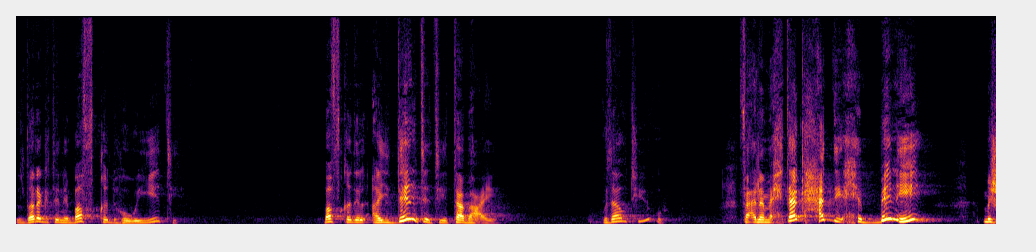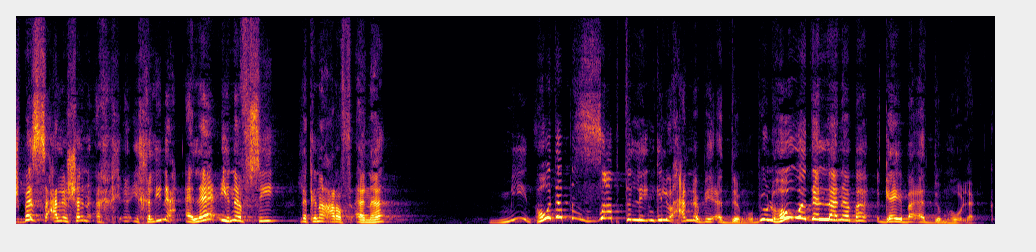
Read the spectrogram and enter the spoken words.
لدرجة إني بفقد هويتي. بفقد الايدنتيتي تبعي without you. فأنا محتاج حد يحبني مش بس علشان يخليني ألاقي نفسي لكن أعرف أنا مين. هو ده بالظبط اللي إنجيل يوحنا بيقدمه. بيقول هو ده اللي أنا جاي بقدمه لك.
